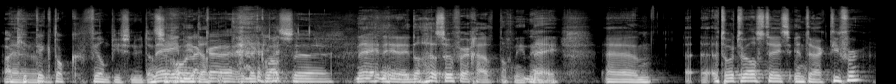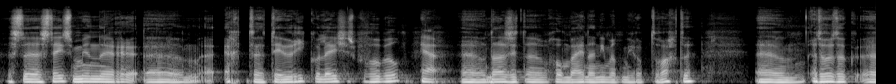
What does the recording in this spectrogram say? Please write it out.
Maak je Ehm, TikTok-filmpjes nu? Dat nee, ze gewoon nee, lekker in de klas... eh, Nee, nee, nee dat, zover gaat het nog niet. Nee. Nee. Ehm, eh, het wordt wel steeds interactiever. Dus eh, steeds minder ehm, echt eh, theoriecolleges bijvoorbeeld. ja. Eh, daar zit eh, gewoon bijna niemand meer op te wachten. Ehm, het wordt ook eh,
